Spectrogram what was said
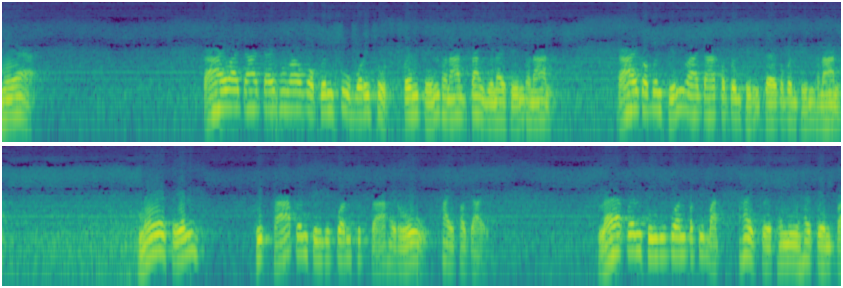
เนี่ยกายวาจาใจของเราก็เป็นผู้บริสุทธิ์เป็นศีลเท่านั้นตั้งอยู่ในศีลเท่านั้นกายก็เป็นศีลวาจาก็เป็นศีลใจก็เป็นศีลเท่านั้นเนศีลศึกษาเป็นสิ่งที่ควรศึกษาให้รู้ให้เข้าใจ และเป็นสิ่งที่ควรปฏิบัติให้เกิดให้มีให้เป็นไป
